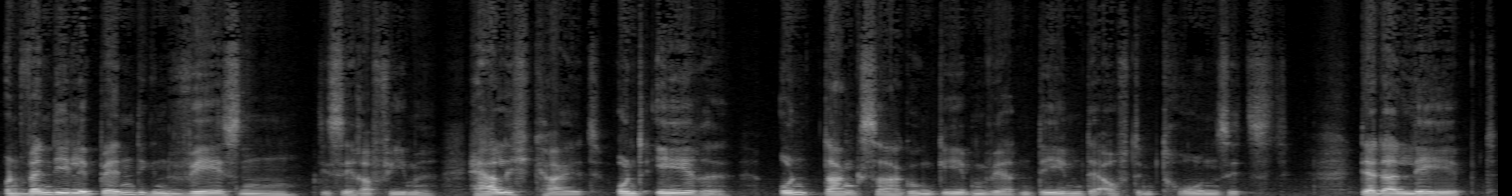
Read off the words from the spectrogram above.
und wenn die lebendigen Wesen, die Seraphime, Herrlichkeit und Ehre und Danksagung geben werden dem, der auf dem Thron sitzt, der da lebt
